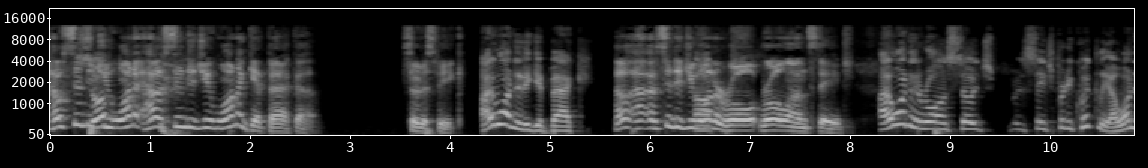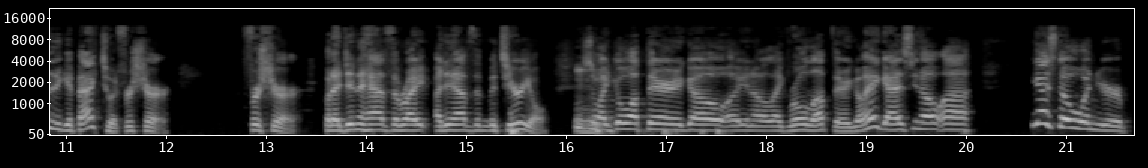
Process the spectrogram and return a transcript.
How soon did so, you want to? How soon did you want to get back up, so to speak? I wanted to get back how, how soon did you uh, want to roll roll on stage? I wanted to roll on stage stage pretty quickly. I wanted to get back to it for sure, for sure. But I didn't have the right. I didn't have the material. Mm-hmm. So I'd go up there and go, uh, you know, like roll up there and go, hey guys, you know, uh, you guys know when you're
